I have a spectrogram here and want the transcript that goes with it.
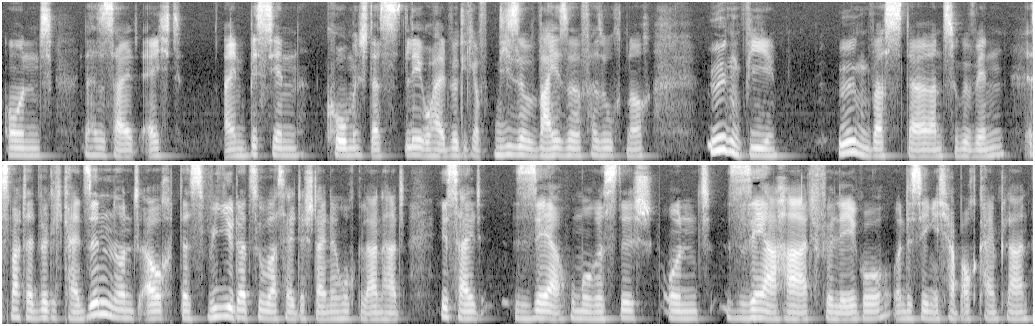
Und das ist halt echt ein bisschen komisch, dass Lego halt wirklich auf diese Weise versucht noch irgendwie irgendwas daran zu gewinnen. Es macht halt wirklich keinen Sinn und auch das Video dazu, was halt der Steiner hochgeladen hat, ist halt sehr humoristisch und sehr hart für Lego und deswegen ich habe auch keinen Plan.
